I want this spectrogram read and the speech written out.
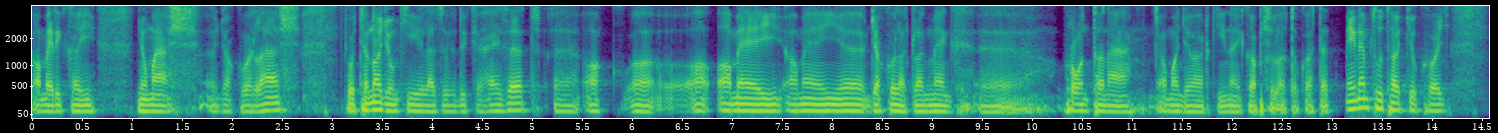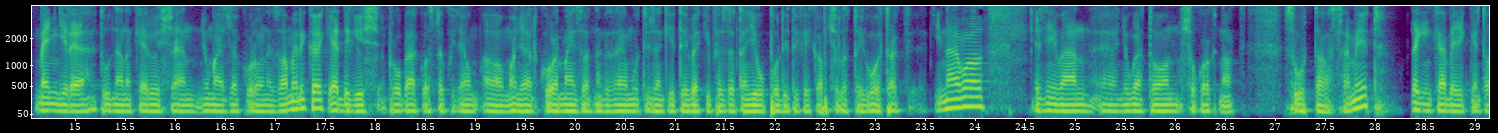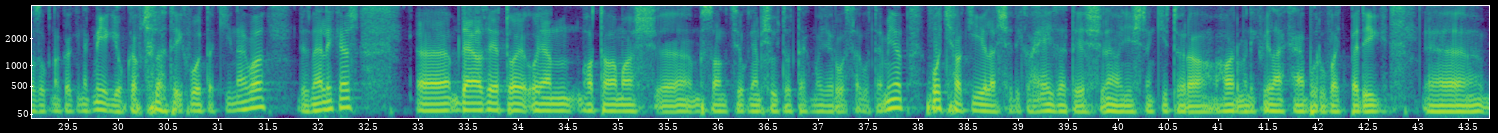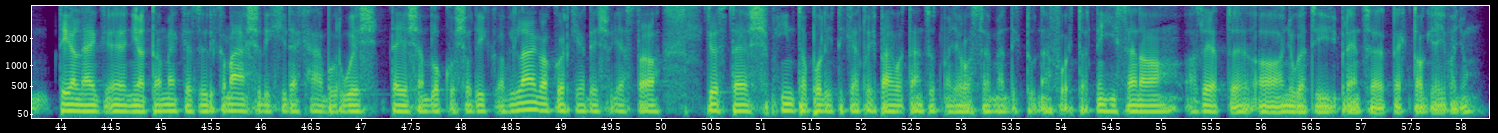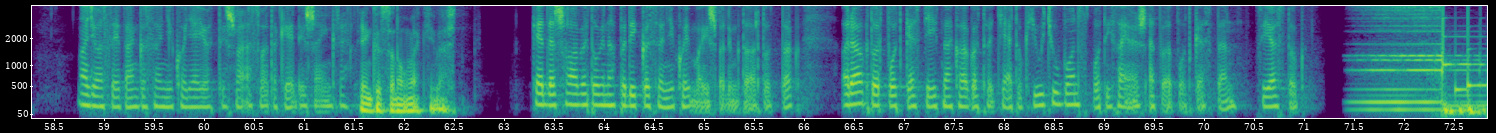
amerikai nyomás gyakorlás, hogyha nagyon kiéleződik a helyzet, amely, amely gyakorlatilag meg rontaná a magyar-kínai kapcsolatokat. Tehát még nem tudhatjuk, hogy mennyire tudnának erősen nyomást gyakorolni az amerikaiak. Eddig is próbálkoztak, hogy a, a magyar kormányzatnak az elmúlt 12 évben kifejezetten jó politikai kapcsolatai voltak Kínával. Ez nyilván eh, nyugaton sokaknak szúrta a szemét, leginkább egyébként azoknak, akinek még jobb kapcsolataik voltak Kínával, de ez mellékes de azért olyan hatalmas szankciók nem sújtották Magyarországot emiatt. Hogyha kiélesedik a helyzet, és nehogy Isten kitör a harmadik világháború, vagy pedig tényleg nyíltan megkezdődik a második hidegháború, és teljesen blokkosodik a világ, akkor kérdés, hogy ezt a köztes hintapolitikát vagy pávatáncot Magyarország meddig tudná folytatni, hiszen a, azért a nyugati rendszerek tagjai vagyunk. Nagyon szépen köszönjük, hogy eljött és válaszolt a kérdéseinkre. Én köszönöm a meghívást. Kedves hallgatóinak pedig köszönjük, hogy ma is velünk tartottak. A Reaktor podcastjait meghallgathatjátok YouTube-on, Spotify-on és Apple Podcast-en. Sziasztok! thank you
